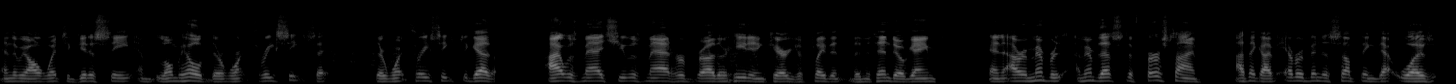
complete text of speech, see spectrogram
and then we all went to get a seat. And lo and behold, there weren't three seats. There weren't three seats together. I was mad. She was mad. Her brother, he didn't care. He just played the, the Nintendo game. And I remember, I remember that's the first time I think I've ever been to something that was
